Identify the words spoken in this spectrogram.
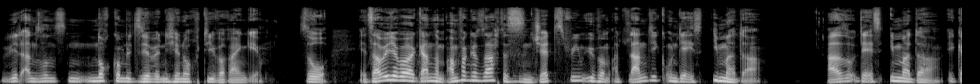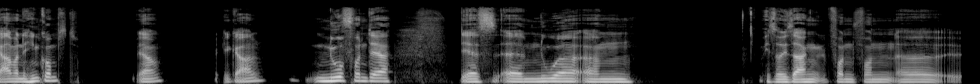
wird ansonsten noch komplizierter, wenn ich hier noch tiefer reingehe. So, jetzt habe ich aber ganz am Anfang gesagt, das ist ein Jetstream über dem Atlantik und der ist immer da. Also der ist immer da, egal wann du hinkommst. Ja, egal. Nur von der, der ist äh, nur, ähm, wie soll ich sagen, von von äh,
